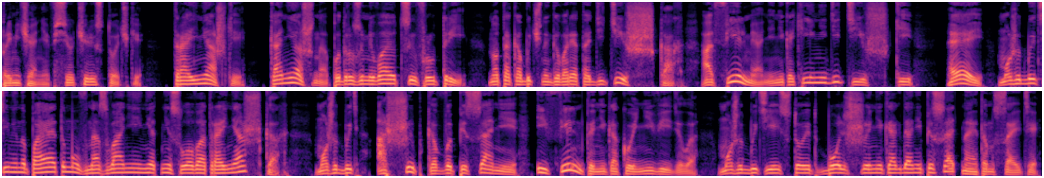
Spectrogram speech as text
Примечание «все через точки». Тройняшки, конечно, подразумевают цифру три, но так обычно говорят о детишках, а в фильме они никакие не детишки. Эй, может быть, именно поэтому в названии нет ни слова о тройняшках? Может быть, ошибка в описании, и фильм-то никакой не видела? Может быть, ей стоит больше никогда не писать на этом сайте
